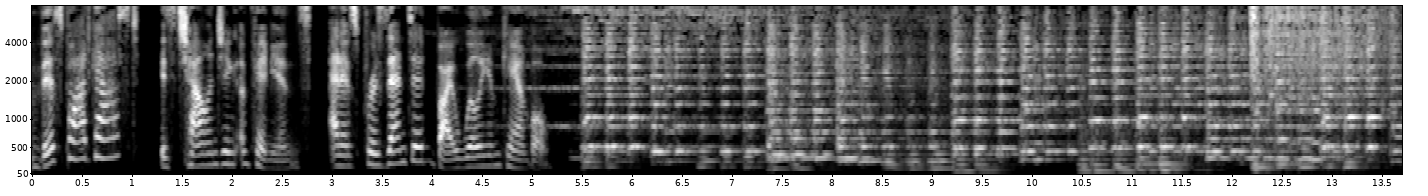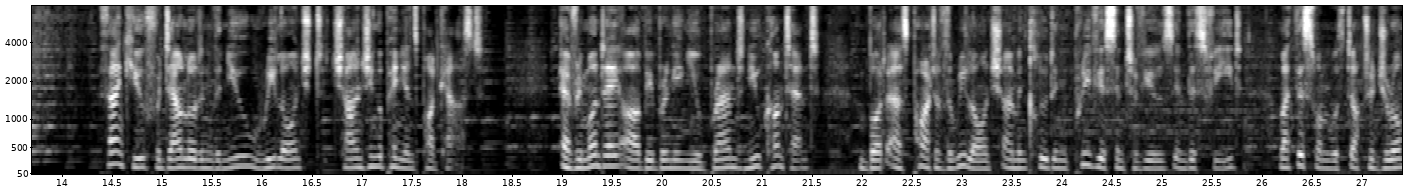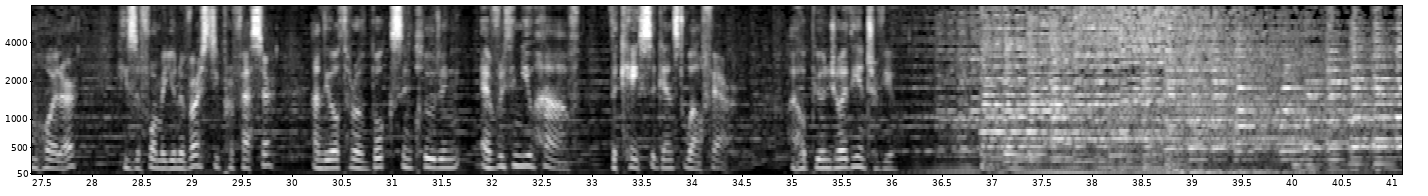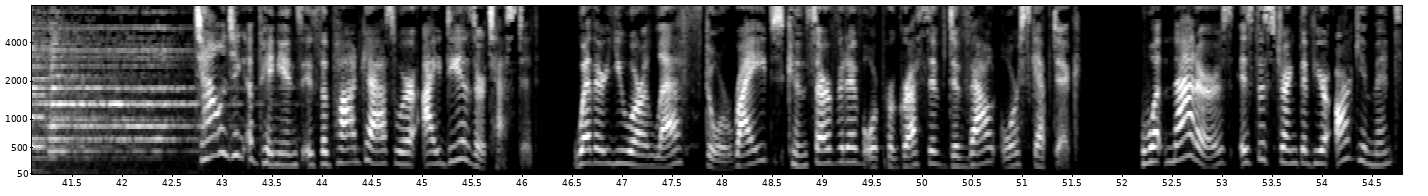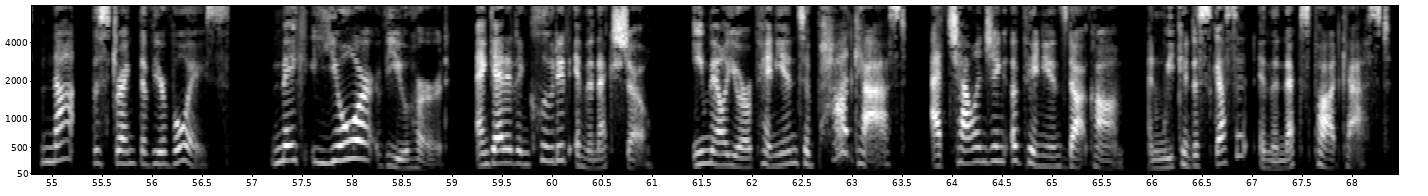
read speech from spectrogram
This podcast is Challenging Opinions and is presented by William Campbell. Thank you for downloading the new relaunched Challenging Opinions podcast. Every Monday, I'll be bringing you brand new content, but as part of the relaunch, I'm including previous interviews in this feed, like this one with Dr. Jerome Huyler. He's a former university professor and the author of books including Everything You Have The Case Against Welfare. I hope you enjoy the interview. Challenging Opinions is the podcast where ideas are tested. Whether you are left or right, conservative or progressive, devout or skeptic. What matters is the strength of your argument, not the strength of your voice. Make your view heard and get it included in the next show. Email your opinion to podcast at challengingopinions.com and we can discuss it in the next podcast.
